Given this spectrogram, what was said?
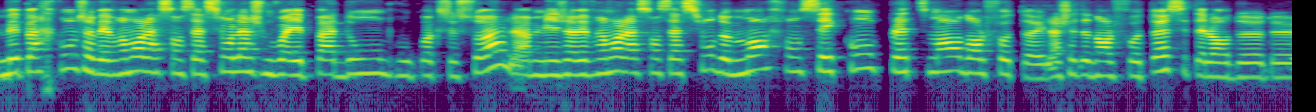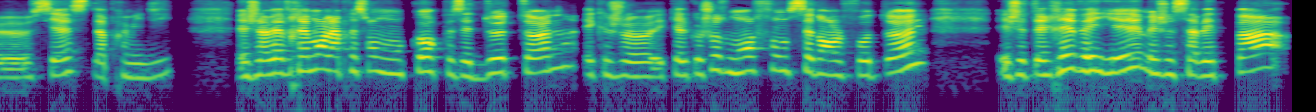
Mais par contre, j'avais vraiment la sensation, là, je ne voyais pas d'ombre ou quoi que ce soit, là, mais j'avais vraiment la sensation de m'enfoncer complètement dans le fauteuil. Là, j'étais dans le fauteuil, c'était lors de, de sieste l'après-midi, et j'avais vraiment l'impression que mon corps pesait deux tonnes et que je, quelque chose m'enfonçait dans le fauteuil. Et j'étais réveillée, mais je ne savais pas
